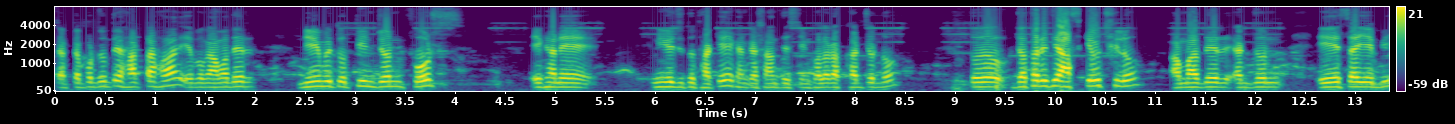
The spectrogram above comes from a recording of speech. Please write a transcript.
চারটা পর্যন্ত হাটটা হয় এবং আমাদের নিয়মিত তিনজন ফোর্স এখানে নিয়োজিত থাকে এখানকার শান্তি শৃঙ্খলা রক্ষার জন্য। তো যথারীতি আজকেও ছিল। আমাদের একজন এএসআই এবি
